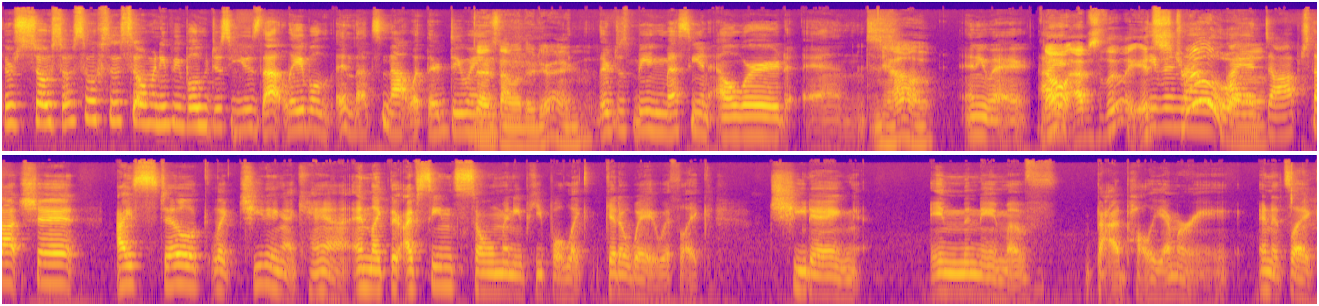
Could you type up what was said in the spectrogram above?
There's so, so, so, so, so many people who just use that label, and that's not what they're doing. That's not what they're doing. they're just being messy and L word. And Yeah. anyway, No, I- absolutely. It's even true. though I adopt that shit, I still like cheating. I can't, and like there, I've seen so many people like get away with like cheating in the name of bad polyamory, and it's like,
